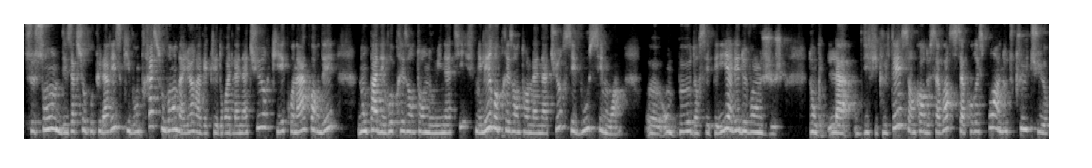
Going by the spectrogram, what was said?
Ce sont des actions popularistes qui vont très souvent d'ailleurs avec les droits de la nature, qui est qu'on a accordé non pas des représentants nominatifs, mais les représentants de la nature, c'est vous, c'est moi. Euh, on peut dans ces pays aller devant le juge. Donc la difficulté, c'est encore de savoir si ça correspond à notre culture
